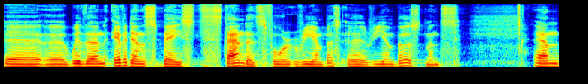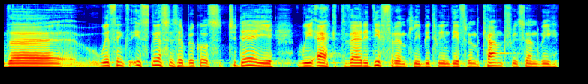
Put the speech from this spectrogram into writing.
uh, uh, with an evidence-based standards for reimburse, reimbursements. And we think it's necessary because today we act very differently between different countries and we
